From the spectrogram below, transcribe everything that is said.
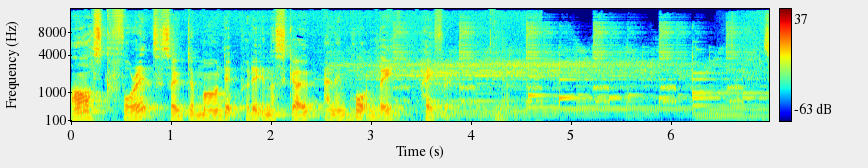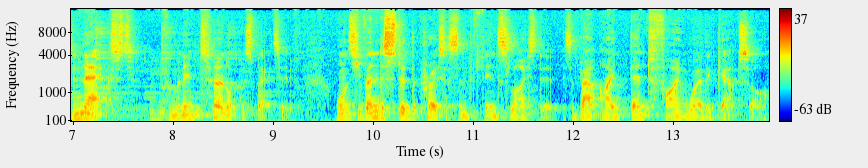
Ask for it, so demand it, put it in the scope, and importantly, pay for it. Yeah. So next, from an internal perspective, once you've understood the process and thin sliced it, it's about identifying where the gaps are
